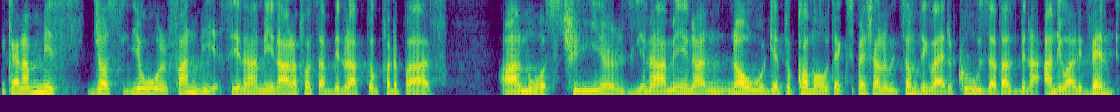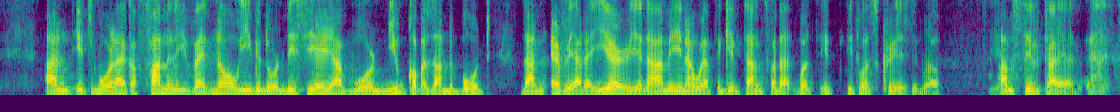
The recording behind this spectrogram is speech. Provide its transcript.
you kind of miss just your whole fan base. You know what I mean? All of us have been locked up for the past almost three years. You know what I mean? And now we get to come out, especially with something like the cruise that has been an annual event. And it's more like a family event now, even though this year you have more newcomers on the boat than every other year. You know what I mean? And we have to give thanks for that. But it, it was crazy, bro. Yeah. I'm still tired.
